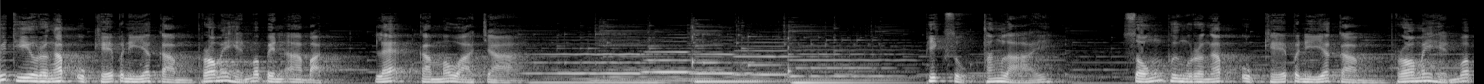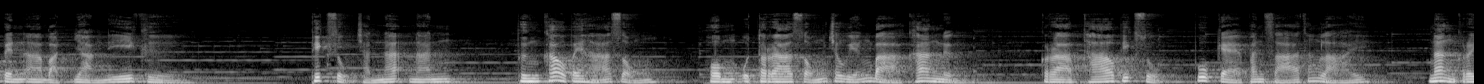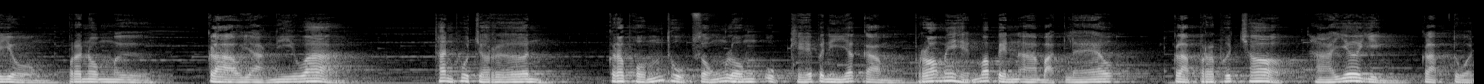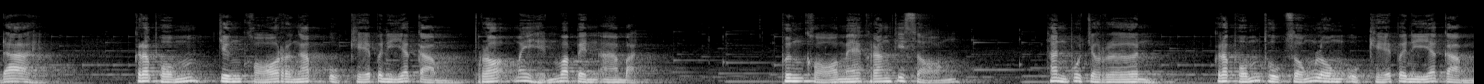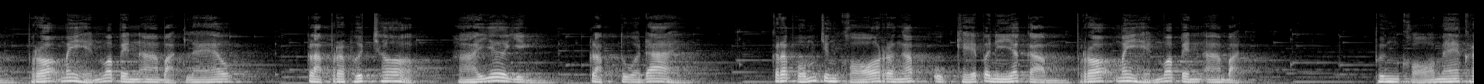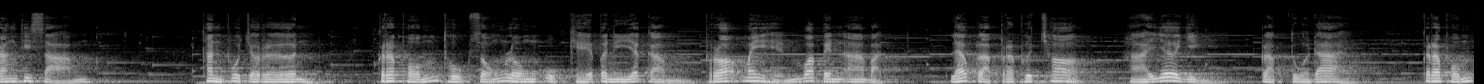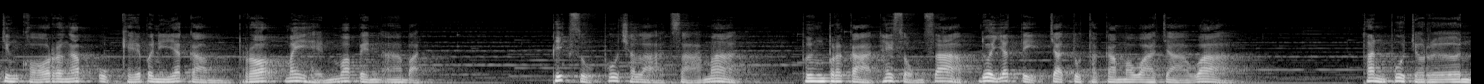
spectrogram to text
วิธีระงับอุเขปนิยกรรม เพราะไม่เห็นว่าเป็นอาบัติ และกรรมวาจา ภิกษุทั้งหลาย สงพึงระงับอุเขปนิยกรรม เพราะไม่เห็นว่าเป็นอาบัติอย่างนี้คือ ภิกษุชนะนั้น พึงเข้าไปหาสงห่มอุตราสงเฉวียงบ่าข้างหนึ่ง กราบเท้าภิกษุผู้แก่พรรษาทั้งหลาย นั่งกระโยง ประนมมือ กล่าวอย่างนี้ว่า ท่านผู้เจริญ กระผมถูกสงลงอุกเขปนิยกรรม เพราะไม่เห็นว่าเป็นอาบัติแล้ว กลับประพฤติชอบ หาเย่อหยิ่ง กลับตัวได้ กระผมจึงขอระงับอุกเขปนิยกรรม เพราะไม่เห็นว่าเป็นอาบัติพึงขอแม้ครั้งที่สอง ท่านผู้เจริญ กระผมถูกสงลงอุกเขปนิยกรรม เพราะไม่เห็นว่าเป็นอาบัติแล้ว กลับประพฤติชอบ หายเย่อหยิ่ง กลับตัวได้ กระผมจึงขอระงับอุกเขปนิยกรรม เพราะไม่เห็นว่าเป็นอาบัติพึงขอแม้ครั้งที่สามท่านผู้เจริญ กระผมถูกสงลงอุกเขปนิยกรรม เพราะไม่เห็นว่าเป็นอาบัติแล้วกลับประพฤติชอบ หายเย่อหยิ่ง กลับตัวได้ กระผมจึงขอระงับอุกเขปนิยกรรม เพราะไม่เห็นว่าเป็นอาบัติ ภิกษุผู้ฉลาดสามารถ พึงประกาศให้สงทราบด้วยยติจตุถกรรมวาจาว่า ท่านผู้เจริญ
